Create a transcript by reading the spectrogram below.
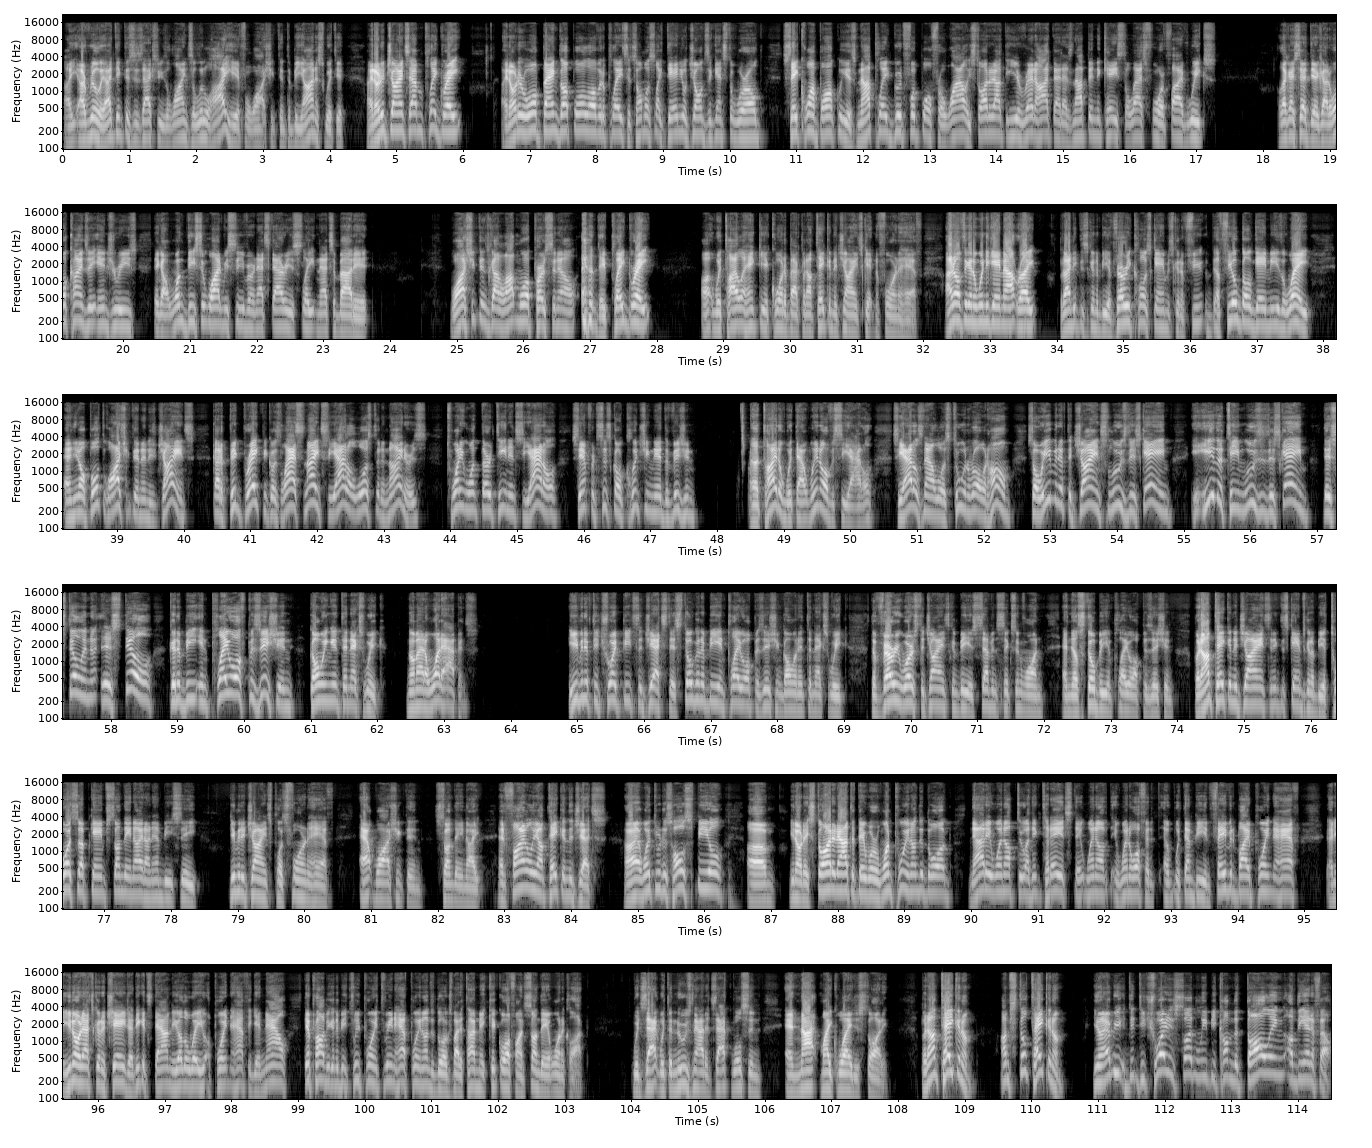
I, I really, I think this is actually the line's a little high here for Washington, to be honest with you. I know the Giants haven't played great. I know they're all banged up all over the place. It's almost like Daniel Jones against the world. Saquon Barkley has not played good football for a while. He started out the year red hot. That has not been the case the last four or five weeks. Like I said, they got all kinds of injuries. They got one decent wide receiver, and that's Darius Slayton. That's about it. Washington's got a lot more personnel. they played great uh, with Tyler Heinicke at quarterback, but I'm taking the Giants getting a four and a half. I don't know if they're going to win the game outright, but I think it's going to be a very close game. It's going to be a field goal game either way. And, you know, both Washington and the Giants got a big break because last night Seattle lost to the Niners 21 13 in Seattle. San Francisco clinching their division uh, title with that win over Seattle. Seattle's now lost two in a row at home. So even if the Giants lose this game, either team loses this game, they're still in they're still going to be in playoff position going into next week, no matter what happens. Even if Detroit beats the Jets, they're still going to be in playoff position going into next week. The very worst the Giants can be is seven, six, and one, and they'll still be in playoff position. But I'm taking the Giants. I think this game's going to be a toss-up game Sunday night on NBC. Give me the Giants plus four and a half at Washington Sunday night. And finally, I'm taking the Jets. All right, I went through this whole spiel. Um, you know, they started out that they were one point underdog. Now they went up to, I think today it's they went up, it went off at, with them being favored by a point and a half. And you know that's going to change. I think it's down the other way, a point and a half again. Now they're probably going to be three point, three and a half point underdogs by the time they kick off on Sunday at one o'clock. With Zach, with the news now that Zach Wilson and not Mike White is starting. But I'm taking them. I'm still taking them. You know, every Detroit has suddenly become the darling of the NFL.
